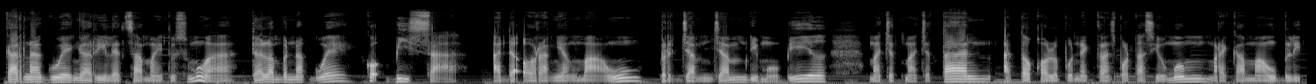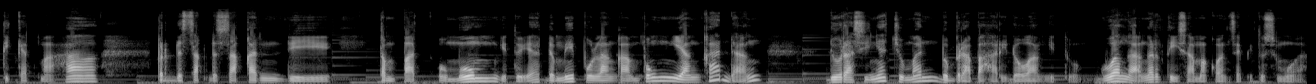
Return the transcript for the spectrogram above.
karena gue nggak relate sama itu semua dalam benak gue kok bisa ada orang yang mau berjam-jam di mobil, macet-macetan, atau kalaupun naik transportasi umum, mereka mau beli tiket mahal, berdesak-desakan di tempat umum gitu ya, demi pulang kampung yang kadang durasinya cuman beberapa hari doang gitu. Gua nggak ngerti sama konsep itu semua.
